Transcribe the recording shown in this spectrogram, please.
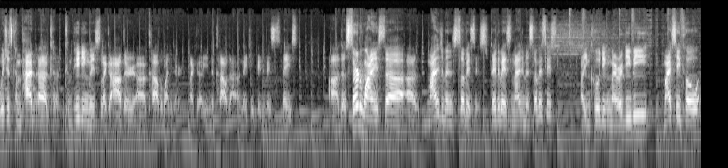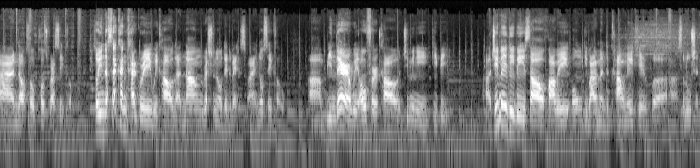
which is competing with like other cloud vendor, like in the cloud native database space. Uh, the third one is uh, uh, management services, database management services, uh, including MariaDB, MySQL, and also PostgreSQL. So in the second category, we call the non-rational database, right? NoSQL. Um, in there, we offer called GeminiDB. Uh, DB is our Huawei own development cloud native uh, solution,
